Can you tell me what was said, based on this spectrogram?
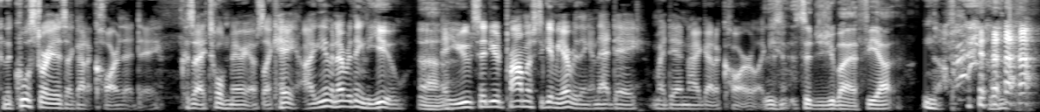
And the cool story is I got a car that day because I told Mary, I was like, hey, I've given everything to you. Uh, And you said you'd promised to give me everything. And that day, my dad and I got a car. Like, so did you buy a Fiat? no, that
